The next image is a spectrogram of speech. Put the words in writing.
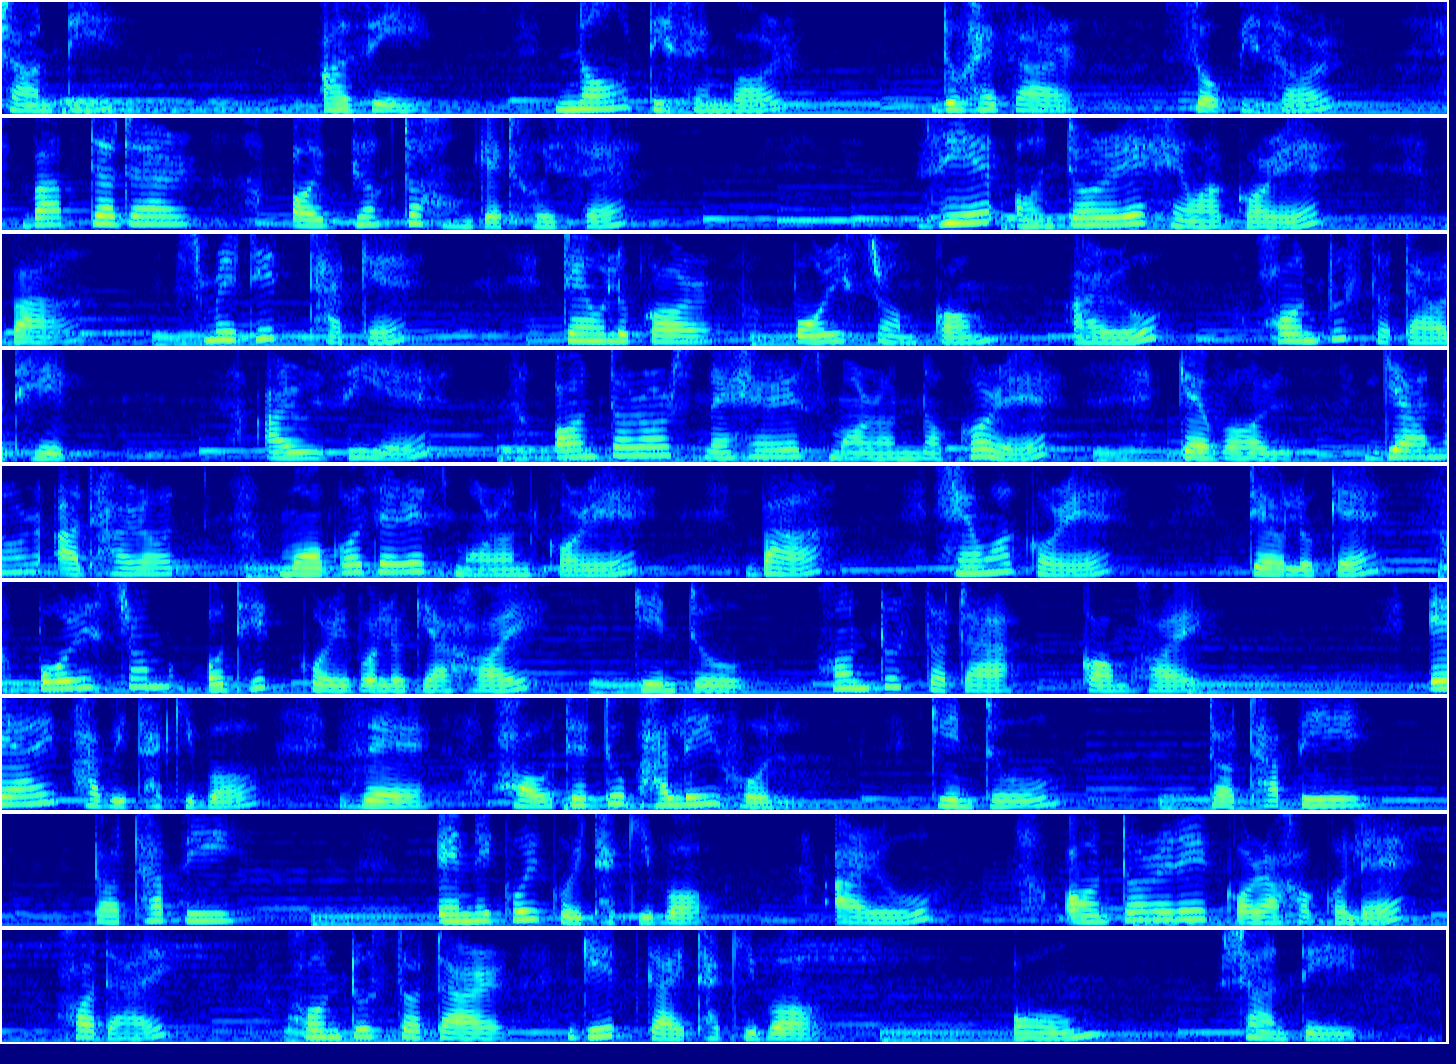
শান্তি। আজি ন ডিচেম্বৰ দুহেজাৰ চৌবিছৰ বাপদাদাৰ অব্যক্ত সংকেত হৈছে যিয়ে অন্তৰেৰে সেৱা কৰে বা স্মৃতিত থাকে তেওঁলোকৰ পৰিশ্ৰম কম আৰু সন্তুষ্টতা অধিক আৰু যিয়ে অন্তৰৰ স্নেহেৰে স্মৰণ নকৰে কেৱল জ্ঞানৰ আধাৰত মগজেৰে স্মৰণ কৰে বা সেৱা কৰে তেওঁলোকে পৰিশ্ৰম অধিক কৰিবলগীয়া হয় কিন্তু সন্তুষ্টতা কম হয়। এয়াই ভাবি থাকিব যে হওঁতেতো ভালেই হ'ল কিন্তু তথাপি তথাপি এনেকৈ কৈ থাকিব আৰু অন্তৰেৰে কৰাসকলে সদায় সন্তুষ্টতাৰ গীত গাই থাকিব। ওম শান্তি।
